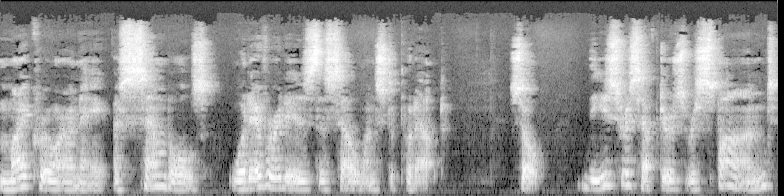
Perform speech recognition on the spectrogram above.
microRNA assembles whatever it is the cell wants to put out. So these receptors respond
